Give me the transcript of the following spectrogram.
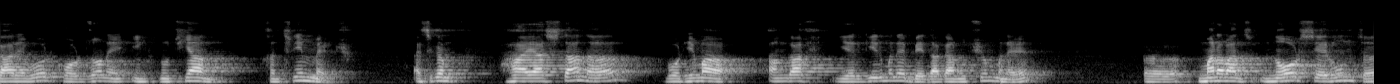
կարևոր կորձոն է ինքնության խնդրի մեջ այսինքն Հայաստանը որ հիմա անգախ երգիր մնե pedagogiություն մնե մանավանդ նոր սերունդը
